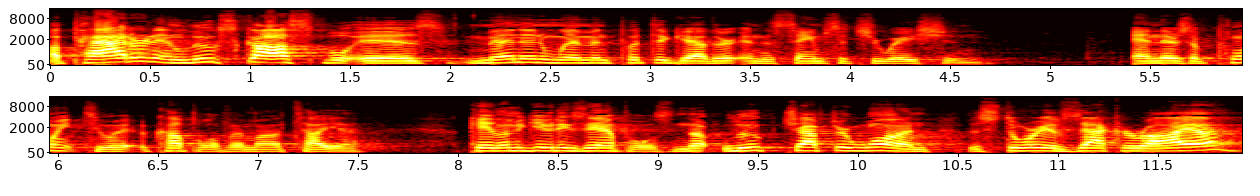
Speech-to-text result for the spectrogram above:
A pattern in Luke's gospel is men and women put together in the same situation. And there's a point to it, a couple of them, I'll tell you. Okay, let me give you examples. Luke chapter 1, the story of Zechariah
